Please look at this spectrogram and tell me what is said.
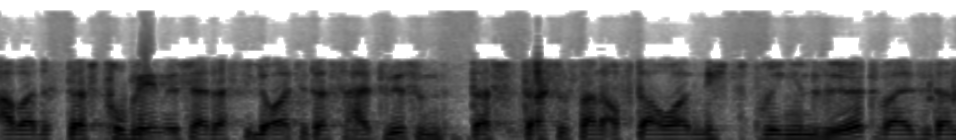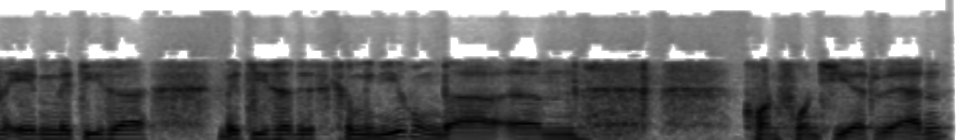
Aber das Problem ist ja, dass die Leute das halt wissen, dass, dass es dann auf Dauer nichts bringen wird, weil sie dann eben mit dieser, mit dieser Diskriminierung da ähm, konfrontiert werden.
